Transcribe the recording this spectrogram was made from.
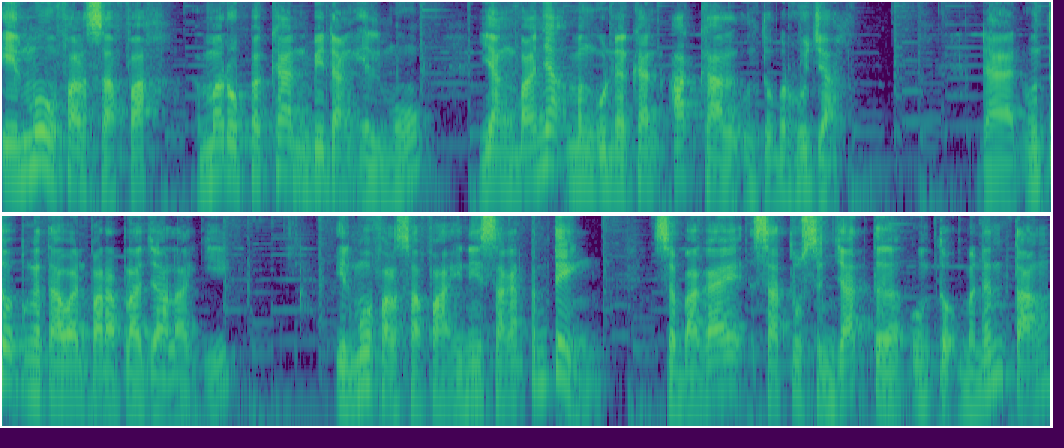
Ilmu falsafah merupakan bidang ilmu yang banyak menggunakan akal untuk berhujah. Dan untuk pengetahuan para pelajar lagi, ilmu falsafah ini sangat penting sebagai satu senjata untuk menentang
